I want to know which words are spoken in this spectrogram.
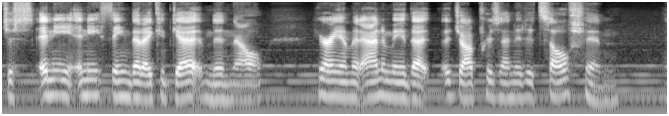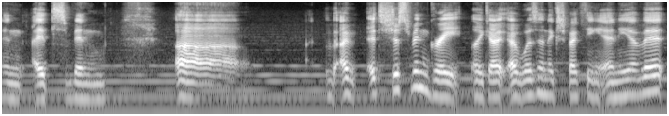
just any anything that i could get and then now here i am at ANIMAE that a job presented itself and and it's been uh I, it's just been great. Like I, I wasn't expecting any of it.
